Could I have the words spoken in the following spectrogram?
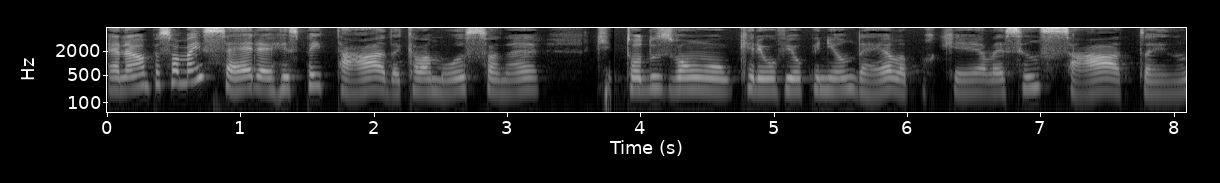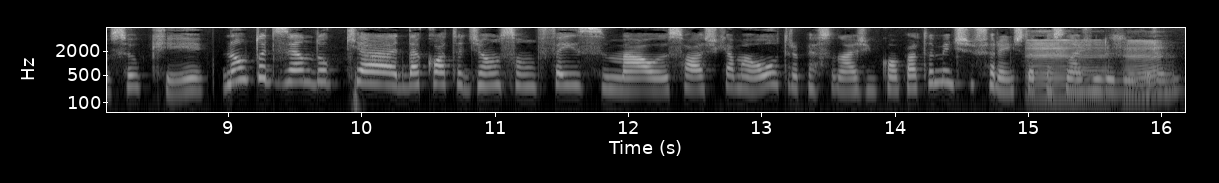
Ela é uma pessoa mais séria, respeitada, aquela moça, né? Que todos vão querer ouvir a opinião dela, porque ela é sensata e não sei o quê. Não tô dizendo que a Dakota Johnson fez mal, eu só acho que é uma outra personagem completamente diferente da personagem uhum. do livro.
